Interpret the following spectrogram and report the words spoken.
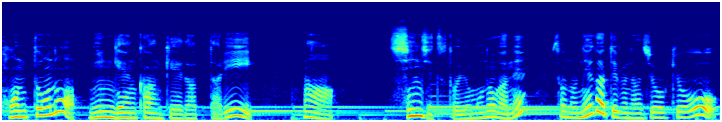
本当の人間関係だったりまあ真実というものがねそのネガティブな状況を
